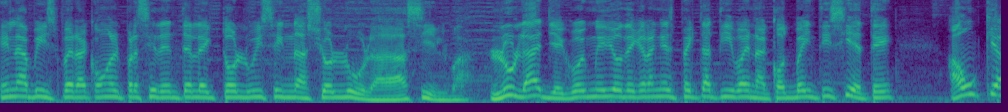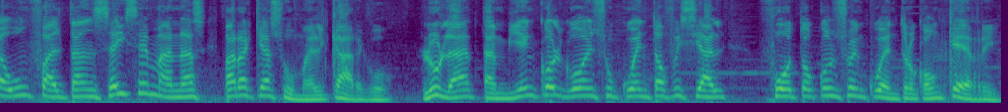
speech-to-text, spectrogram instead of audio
en la víspera con el presidente electo Luis Ignacio Lula da Silva. Lula llegó en medio de gran expectativa en la COP27, aunque aún faltan seis semanas para que asuma el cargo. Lula también colgó en su cuenta oficial foto con su encuentro con Kerry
